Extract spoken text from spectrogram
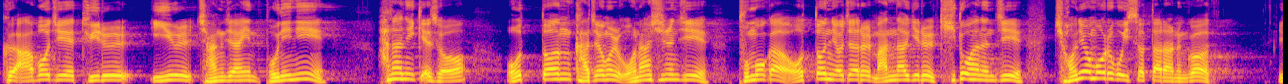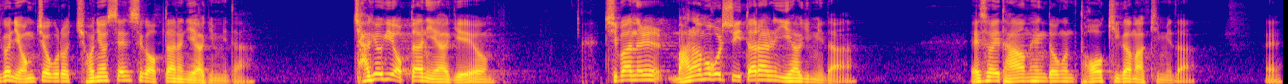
그 아버지의 뒤를 이을 장자인 본인이 하나님께서 어떤 가정을 원하시는지 부모가 어떤 여자를 만나기를 기도하는지 전혀 모르고 있었다라는 것 이건 영적으로 전혀 센스가 없다는 이야기입니다. 자격이 없다는 이야기예요. 집안을 말아먹을 수 있다라는 이야기입니다. 에서의 다음 행동은 더 기가 막힙니다. 예,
